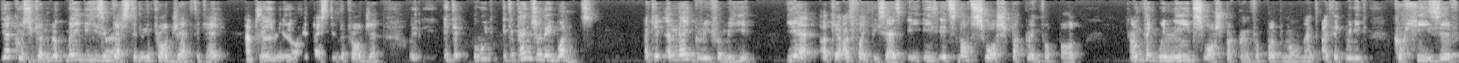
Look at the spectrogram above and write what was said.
Yeah, of course you can. Look, maybe he's invested in the project. Okay, Absolutely maybe he's invested in the project. It, who, it depends who they want. Okay, Allegri for me, yeah, okay, as Fyffey says, he, he's, it's not swashbuckling football. I don't think we need swashbuckling football at the moment. I think we need cohesive,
